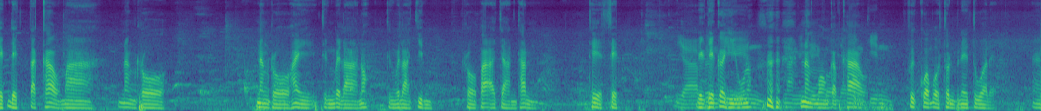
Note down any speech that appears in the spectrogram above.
ตึกเด็กๆตักข้าวมานั่งรอ นั่งรอให้ถึงเวลาเนาะถึงเวลากิน รอพระอาจารย์ท่านเทศเสร็จ เด็กๆก็หิวเนอะนั่งมองกับข้าว ฝึกความอดทนไปในตัวแหละอ่า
